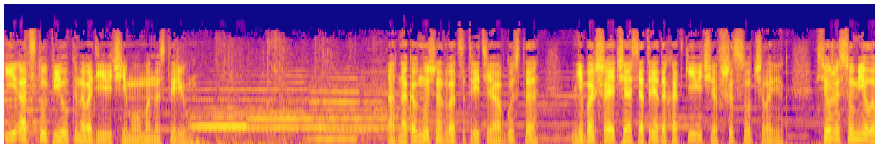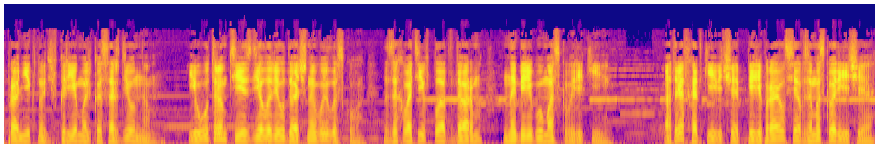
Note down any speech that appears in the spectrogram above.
и отступил к Новодевичьему монастырю. Однако в ночь на 23 августа Небольшая часть отряда Хаткевича в 600 человек все же сумела проникнуть в Кремль к осажденным, и утром те сделали удачную вылазку, захватив плацдарм на берегу Москвы-реки. Отряд Хаткевича переправился в Замоскворечье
